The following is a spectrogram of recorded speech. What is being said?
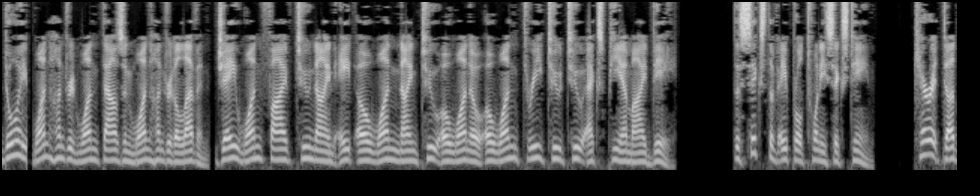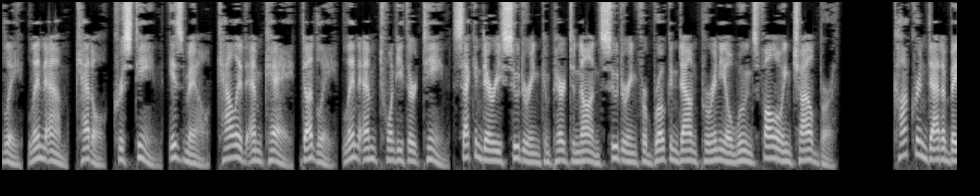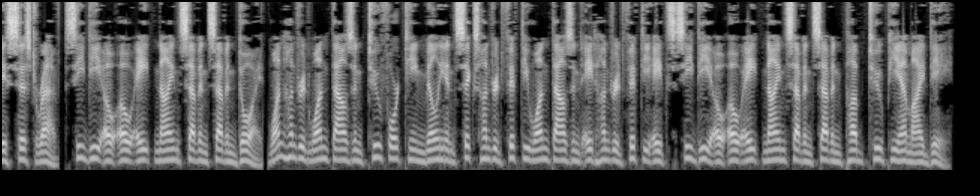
doi 101111 J1529801920101322 The 6th of April 2016 Carrot Dudley, Lynn M., Kettle, Christine, Ismail, Khalid M. K., Dudley, Lynn M. 2013 Secondary suturing compared to non-suturing for broken-down perineal wounds following childbirth. Cochrane Database Syst Rev, CD008977 doi, 101214651858 CD008977 Pub 2 PMID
